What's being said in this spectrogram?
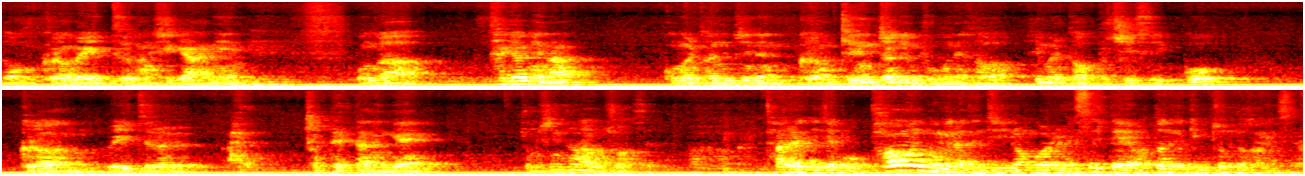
너무 그런 웨이트 방식이 아닌 뭔가 타격이나 공을 던지는 그런 기능적인 부분에서 힘을 더 붙일 수 있고 그런 웨이트를 하- 접했다는 게 좀 신선하고 좋았어요. 아, 다른 이제 뭐 파워 운동이라든지 이런 거를 했을 때 어떤 느낌이 좀 더 강했어요?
